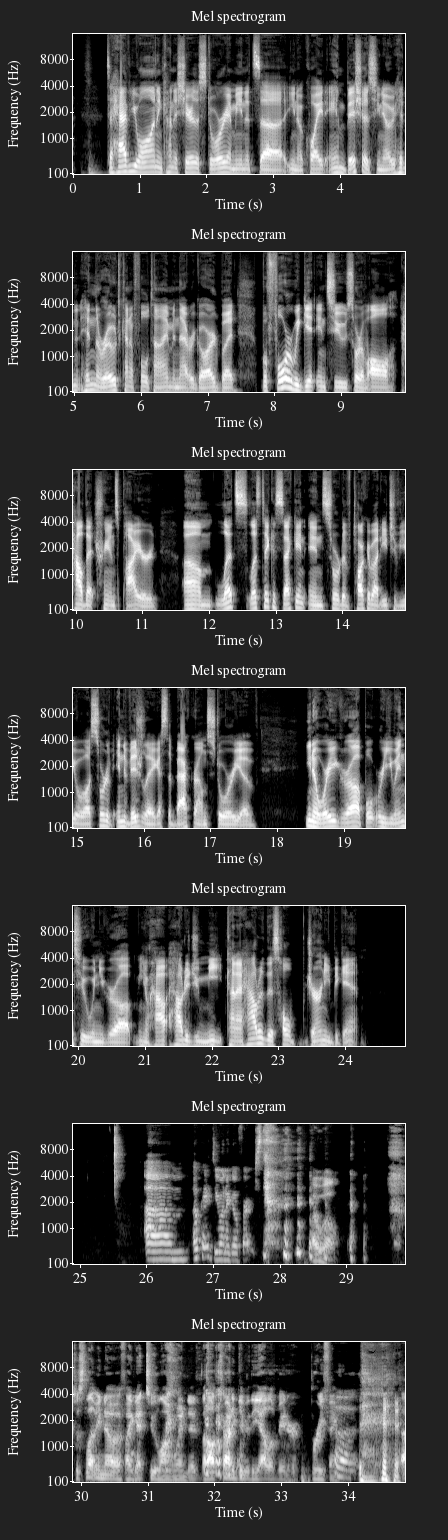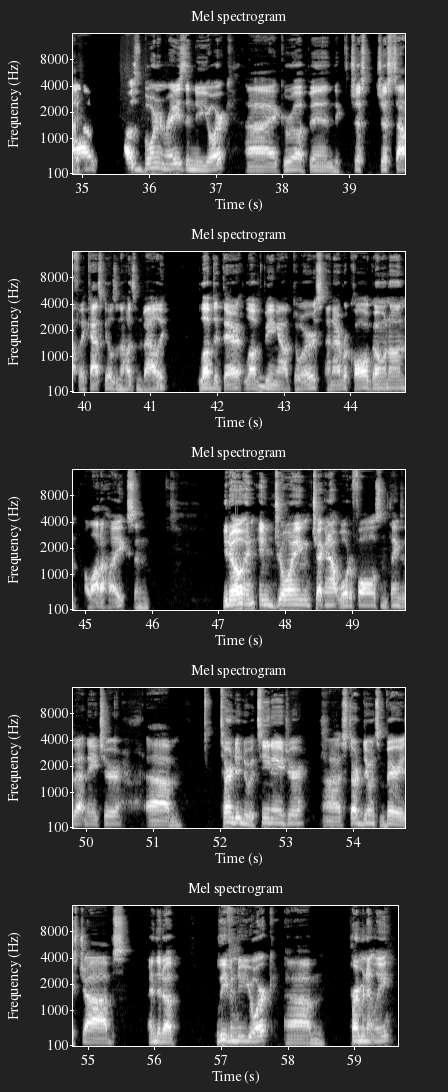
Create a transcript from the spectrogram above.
to have you on and kind of share the story. I mean, it's uh, you know, quite ambitious, you know, hitting hitting the road kind of full time in that regard, but before we get into sort of all how that transpired, um, let's let's take a second and sort of talk about each of you, uh, sort of individually. I guess the background story of, you know, where you grew up, what were you into when you grew up, you know, how how did you meet, kind of how did this whole journey begin? Um, okay, do you want to go first? I will. Just let me know if I get too long winded, but I'll try to give you the elevator briefing. Uh, Uh, I was born and raised in New York. I grew up in the, just just south of the Catskills in the Hudson Valley. Loved it there. Loved being outdoors, and I recall going on a lot of hikes and you know, and enjoying checking out waterfalls and things of that nature. Um, turned into a teenager. Uh, started doing some various jobs. Ended up leaving New York um, permanently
